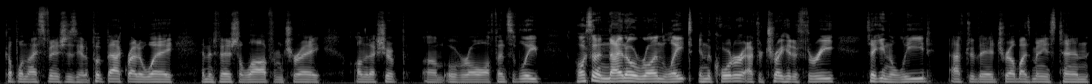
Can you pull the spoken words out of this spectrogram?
A couple of nice finishes. He had a put back right away, and then finished a lob from Trae on the next trip um, overall offensively. Hawks had a 9 0 run late in the quarter after Trae hit a three, taking the lead after they had trailed by as many as 10.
